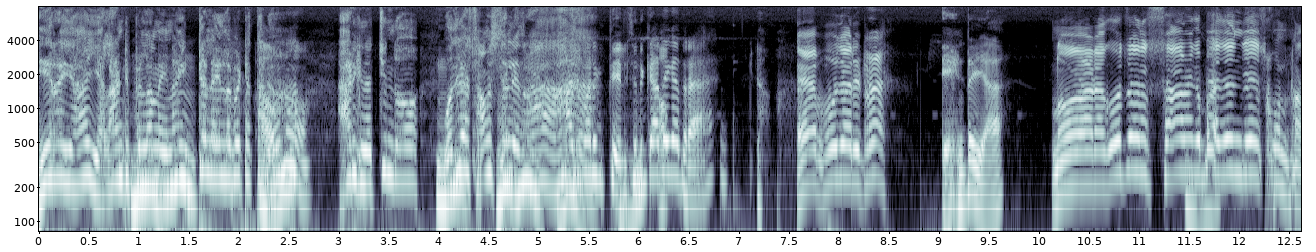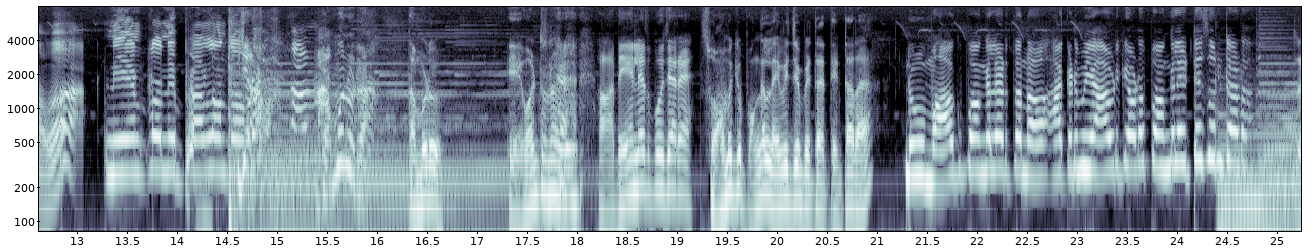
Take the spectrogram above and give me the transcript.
ఏరయ్యా ఎలాంటి పిల్లనైనా ఇట్టే లైన్లో పెట్టేస్తాను అవును. ఆడికి నచ్చిందో వదిలే సమస్య లేదురా. అది మనకు తెలిసిన కదే కదరా. ఏ పూజారి ఏంటయ్యా? నువ్వు ఆడ కూర్చొని స్వామికి భజన చేసుకుంటున్నావు? నీ ఇంట్లో నీ పిల్లలతో గమ్మునురా తమ్ముడు ఏమంటున్నాడు? అదేం లేదు పూజారే. స్వామికి పొంగల్ నైవేద్యం పెట్టా తింటారా? నువ్వు మాకు పొంగలెడుతున్నావు అక్కడ మీ ఆవిడకి ఎవడో పొంగలెట్టేసి ఉంటాడు?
